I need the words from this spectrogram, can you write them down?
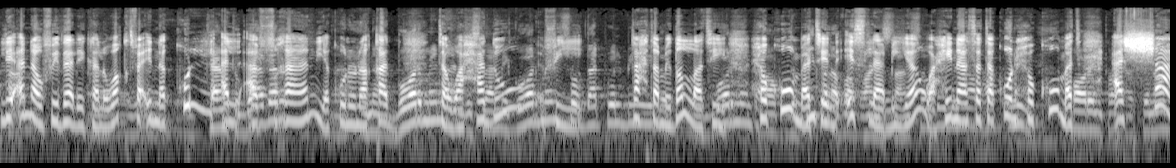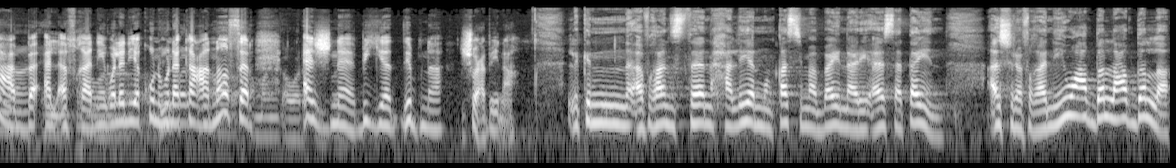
لأنه في ذلك الوقت فإن كل الأفغان يكونون قد توحدوا في تحت مظلة حكومة إسلامية وحين ستكون حكومة الشعب الأفغاني ولن يكون هناك عناصر عناصر أجنبية ضمن شعبنا. لكن أفغانستان حاليا منقسمة بين رئاستين أشرف غني وعبد الله عبد الله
